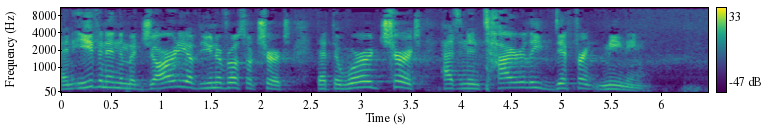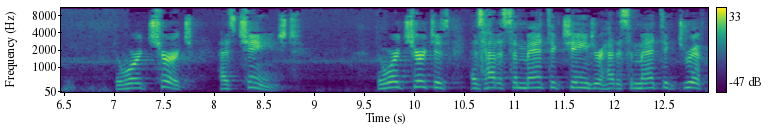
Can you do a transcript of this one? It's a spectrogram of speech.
and even in the majority of the universal church, that the word church has an entirely different meaning. The word church has changed. The word church is, has had a semantic change or had a semantic drift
